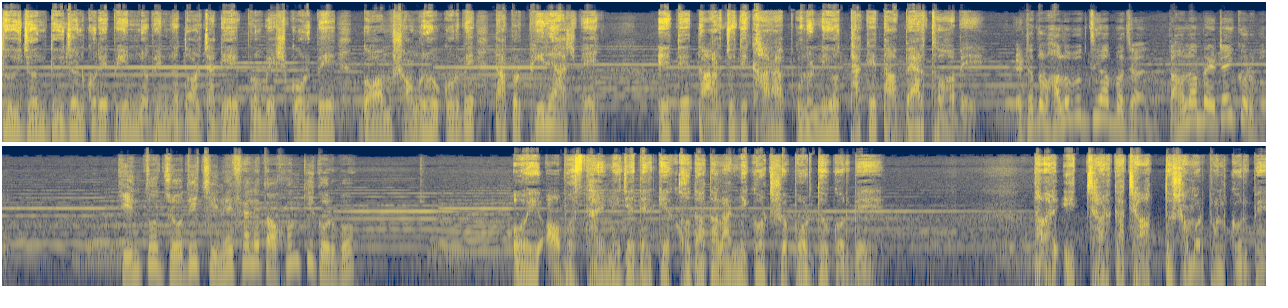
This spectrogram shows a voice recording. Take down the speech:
দুইজন দুইজন করে ভিন্ন ভিন্ন দরজা দিয়ে প্রবেশ করবে গম সংগ্রহ করবে তারপর ফিরে আসবে। এতে তার যদি খারাপ কোনো নিয়ত থাকে তা ব্যর্থ হবে। এটা তো ভালো বুদ্ধি আব্বাজান। তাহলে আমরা এটাই করব। কিন্তু যদি চিনে ফেলে তখন কি করব? ওই অবস্থায় নিজেদেরকে খোদাতালার নিকট সোপর্দ করবে। তার ইচ্ছার কাছে আত্মসমর্পণ করবে।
